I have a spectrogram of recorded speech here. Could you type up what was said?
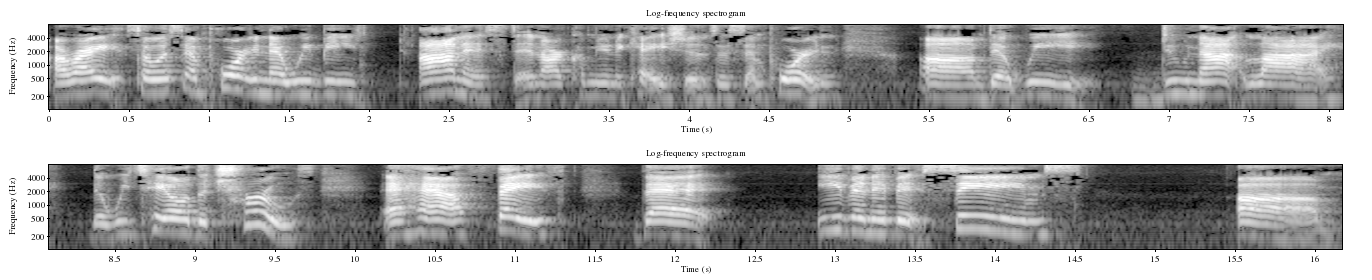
All right. So it's important that we be honest in our communications. It's important um, that we do not lie, that we tell the truth and have faith that even if it seems um,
